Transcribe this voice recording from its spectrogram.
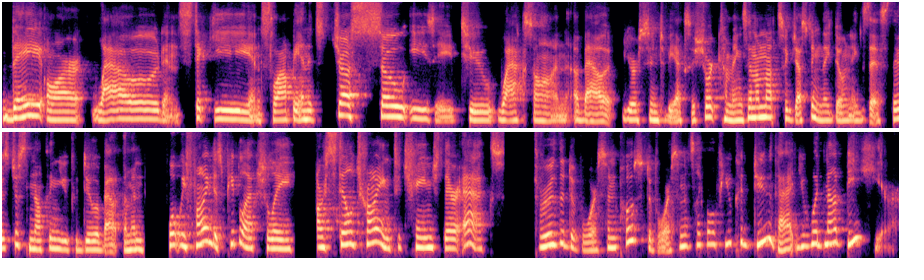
they are loud and sticky and sloppy. And it's just so easy to wax on about your soon to be ex's shortcomings. And I'm not suggesting they don't exist, there's just nothing you could do about them. And what we find is people actually are still trying to change their ex through the divorce and post divorce. And it's like, well, if you could do that, you would not be here.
